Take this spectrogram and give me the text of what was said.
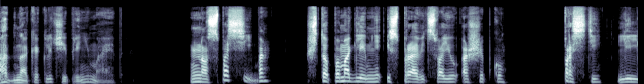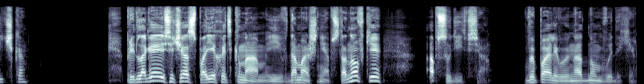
однако ключи принимает. «Но спасибо, что помогли мне исправить свою ошибку. Прости, Лилечка». Предлагаю сейчас поехать к нам и в домашней обстановке обсудить все. Выпаливаю на одном выдохе.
